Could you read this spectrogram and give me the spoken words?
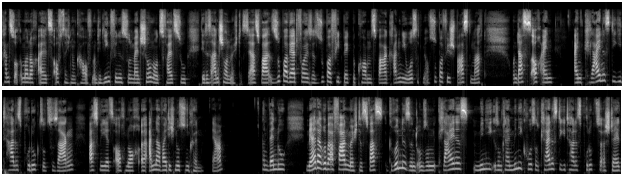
kannst du auch immer noch als Aufzeichnung kaufen. Und den Link findest du in meinen Show Notes, falls du dir das anschauen möchtest. Ja, es war super wertvoll, es hat super Feedback bekommen, es war grandios, hat mir auch super viel Spaß gemacht. Und das ist auch ein ein kleines digitales Produkt sozusagen, was wir jetzt auch noch äh, anderweitig nutzen können, ja. Und wenn du mehr darüber erfahren möchtest, was Gründe sind, um so ein kleines Mini, so einen kleinen Minikurs, so ein kleines digitales Produkt zu erstellen,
